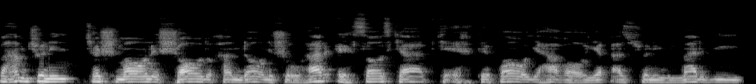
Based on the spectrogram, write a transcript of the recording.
و همچنین چشمان شاد و خندان شوهر احساس کرد که اختفای حقایق از چنین مردی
